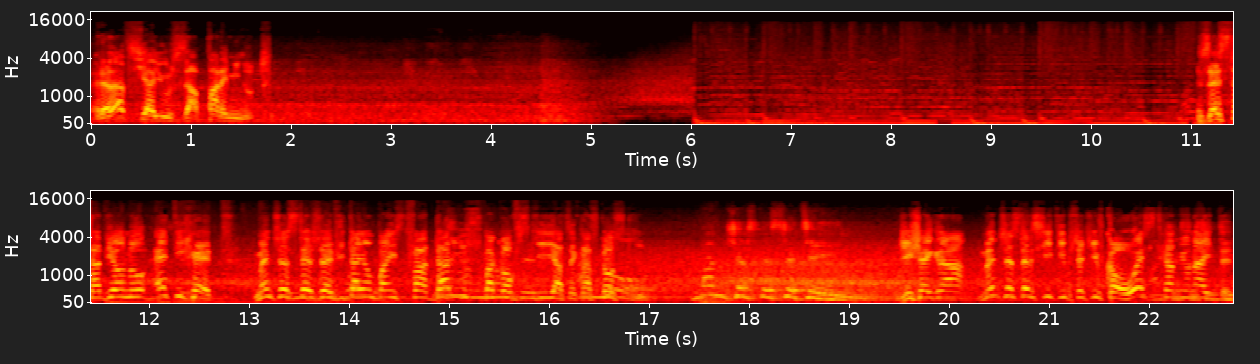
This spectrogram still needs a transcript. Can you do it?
Relacja już za parę minut. Ze stadionu Etihad w Manchesterze witają Państwa Dariusz Szpakowski i Jacek Laskowski. Manchester City. Dzisiaj gra Manchester City przeciwko West Ham United.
